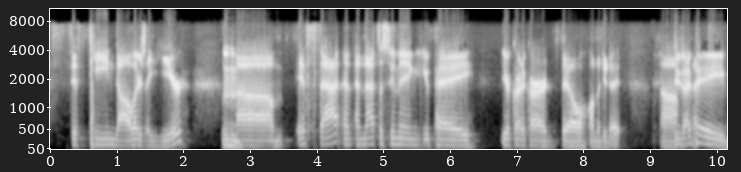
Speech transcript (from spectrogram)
fifteen dollars a year, mm-hmm. um, if that, and and that's assuming you pay your credit card bill on the due date. Um, Dude, I pay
